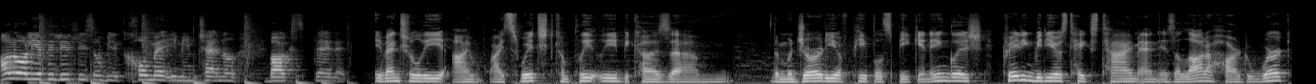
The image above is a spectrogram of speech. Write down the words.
Hallo liebe Lütlis und willkommen in meinem Channel Bugs Bennett. Eventually I, I switched completely because um, the majority of people speak in English. Creating videos takes time and is a lot of hard work,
